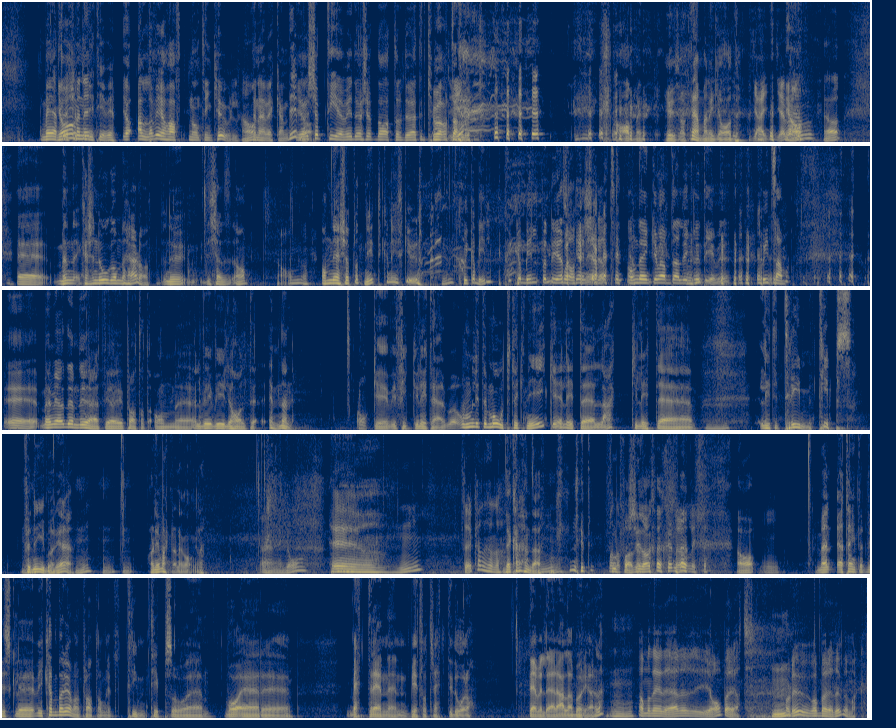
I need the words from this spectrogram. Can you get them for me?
Men att du har Ja, köpt men en ny det- tv. Ja, alla vi har haft någonting kul Ja, den här veckan. det är Jag har köpt tv, du har köpt dator, du har ätit kebabtallrik. Ja men huvudsaken är att man är glad. Jajamän. Ja. Eh, men kanske nog om det här då. Nu, det känns, ja. Ja, men- Om ni har köpt något nytt kan ni skriva mm, skicka bild. skicka bild på nya saker ni har köpt. Om det är en kebabtallrik eller en tv. Skitsamma. Eh, men jag nämnde ju här att vi har ju pratat om, eh, eller vi vill ju ha lite ämnen. Och eh, vi fick ju lite här om lite motorteknik, eh, lite lack, lite, lite trimtips för nybörjare. Har ni varit där någon gång eller? Eh, ja, Eh, mm, det kan hända. Det kan hända. lite Man fortfarande idag kanske. Ja, lite. Ja. Men jag tänkte att vi skulle, vi kan börja med att prata om lite trimtips och eh, vad är eh, bättre än en B230 då då? Det är väl där alla börjar eller? Ja men det är där jag har börjat. Mm. Har du, vad började du med Mackan?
